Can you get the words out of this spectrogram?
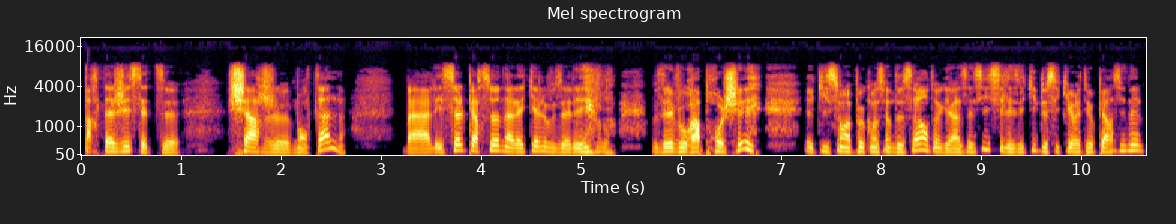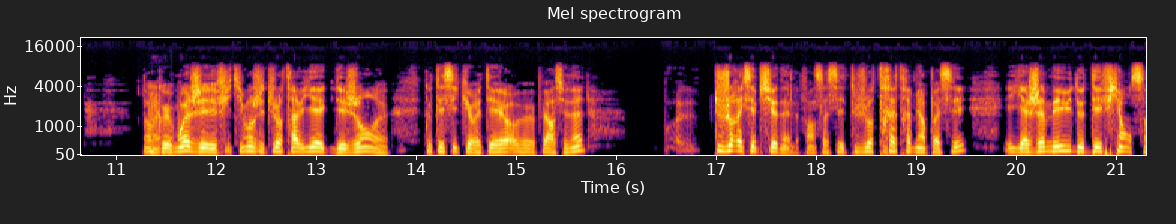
partager cette euh, charge mentale, bah, les seules personnes à laquelle vous allez vous allez vous rapprocher et qui sont un peu conscientes de ça en tant qu'RSSI, c'est les équipes de sécurité opérationnelle. Donc euh, moi j'ai effectivement j'ai toujours travaillé avec des gens euh, côté sécurité euh, opérationnelle toujours exceptionnel. Enfin ça s'est toujours très très bien passé et il n'y a jamais eu de défiance.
